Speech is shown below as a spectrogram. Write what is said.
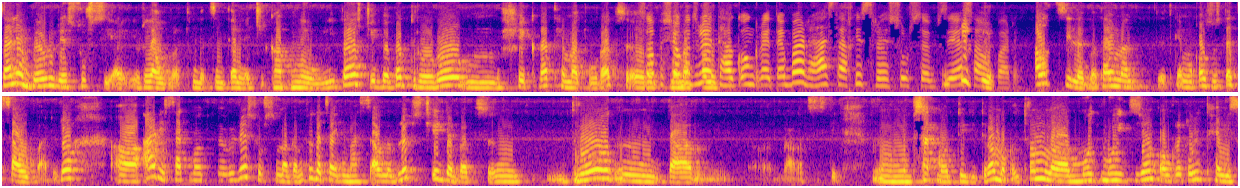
ძალიან ბევრი რესურსია რეალურად თუნდაც ინტერნეტში გაბნეული და სჭირდება დრო რომ შეკრა თემატურად. შეგვიძლია დაკონკრეტება რა სახის რესურსებზეა საუბარი? აუცილებლად, აი მან თქვენ მიყავს ზუსტად საუბარი, რომ არის საკმაოდ ბევრი რესურსი, მაგრამ თუნდაც აი მასშტაბლებს სჭირდებათ დრო და რაღაც ისეთი საკმაოდ დიდი დრო მოკლედ რომ მოიძიონ კონკრეტული თემის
